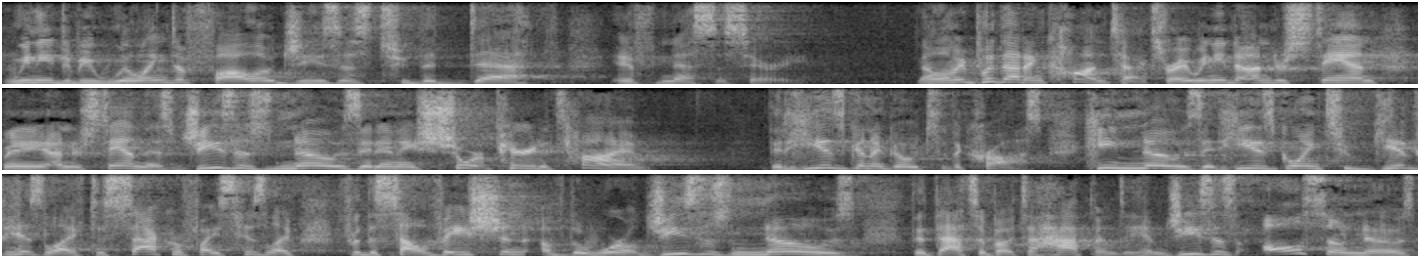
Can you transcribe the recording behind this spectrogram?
we need to be willing to follow Jesus to the death if necessary. Now, let me put that in context, right? We need to understand, we need to understand this. Jesus knows that in a short period of time, that he is going to go to the cross. He knows that he is going to give his life, to sacrifice his life for the salvation of the world. Jesus knows that that's about to happen to him. Jesus also knows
